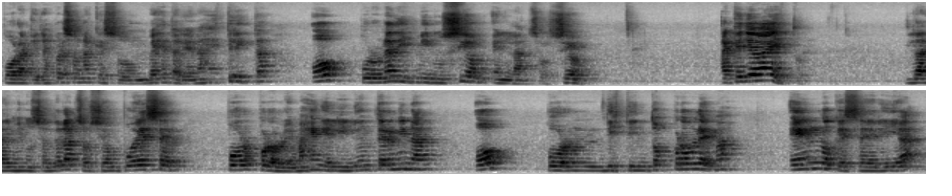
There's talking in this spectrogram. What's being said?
por aquellas personas que son vegetarianas estrictas o por una disminución en la absorción. ¿A qué lleva esto? La disminución de la absorción puede ser por problemas en el ilion terminal o por distintos problemas en lo que sería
